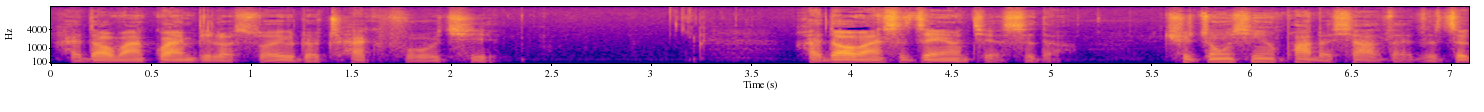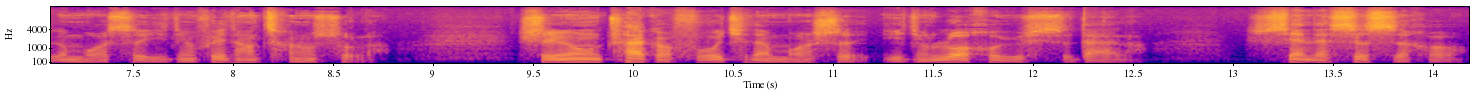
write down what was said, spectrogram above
海盗湾关闭了所有的 Track 服务器。海盗湾是这样解释的：去中心化的下载的这个模式已经非常成熟了，使用 Track 服务器的模式已经落后于时代了。现在是时候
